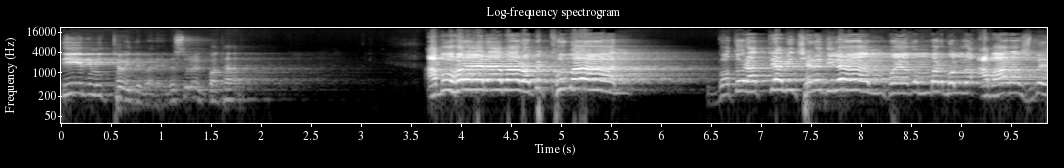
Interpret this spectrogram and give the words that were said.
তীর মিথ্যা হইতে পারে, রসুলের কথা। আবহাওয়ার আবার অপেক্ষমান, গত রাত্রে আমি ছেড়ে দিলাম, পয়গম্বর বলল, আবার আসবে।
